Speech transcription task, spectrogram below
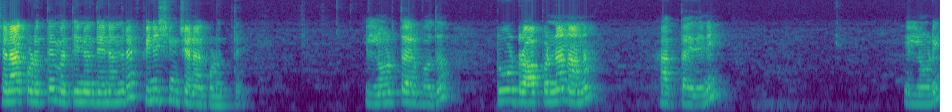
ಚೆನ್ನಾಗಿ ಕೊಡುತ್ತೆ, ಮತ್ತು ಇನ್ನೊಂದು ಏನಂದರೆ ಫಿನಿಶಿಂಗ್ ಚೆನ್ನಾಗಿ ಕೊಡುತ್ತೆ. ಇಲ್ಲಿ ನೋಡ್ತಾ ಇರ್ಬೋದು ಟೂ ಡ್ರಾಪನ್ನು ನಾನು ಹಾಕ್ತಾ ಇದ್ದೀನಿ. ಇಲ್ಲಿ ನೋಡಿ.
